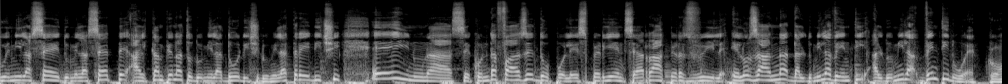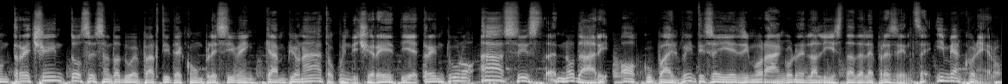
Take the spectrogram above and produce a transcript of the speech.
2006-2007 al campionato 2012-2013 e in una seconda fase dopo le esperienze a Rapperswil e Losanna dal 2020 al 2022. Con 362 partite complessive in campionato, 15 reti e 31 assist, Nodari occupa il 26esimo rango nella lista delle presenze in bianconero.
